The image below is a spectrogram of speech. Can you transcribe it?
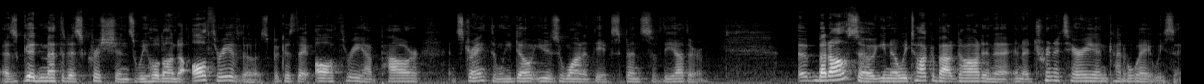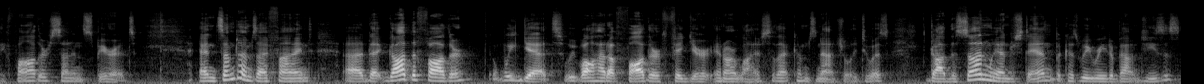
as good Methodist Christians, we hold on to all three of those because they all three have power and strength, and we don't use one at the expense of the other. But also, you know, we talk about God in a, in a Trinitarian kind of way. We say Father, Son, and Spirit. And sometimes I find uh, that God the Father, we get, we've all had a father figure in our lives, so that comes naturally to us. God the Son, we understand because we read about Jesus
